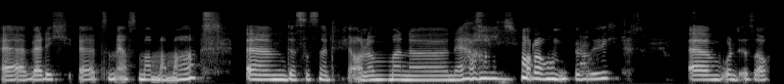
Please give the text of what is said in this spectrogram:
äh, werde ich zum ersten Mal Mama. Ähm, das ist natürlich auch nochmal eine, eine Herausforderung für sich. Ähm, und ist auch,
